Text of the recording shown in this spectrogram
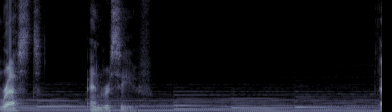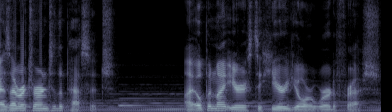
rest, and receive. As I return to the passage, I open my ears to hear your word afresh.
